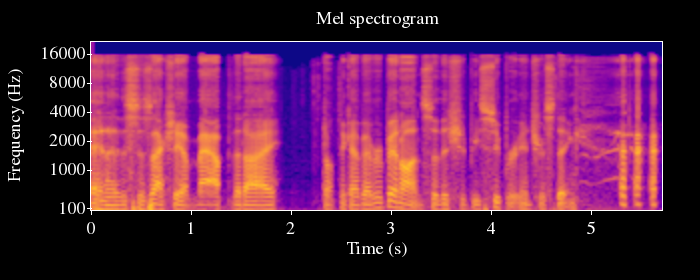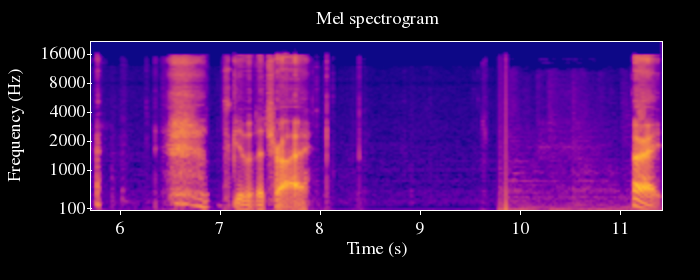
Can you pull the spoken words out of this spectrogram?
and uh, this is actually a map that I don't think I've ever been on, so this should be super interesting. Let's give it a try. Alright,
